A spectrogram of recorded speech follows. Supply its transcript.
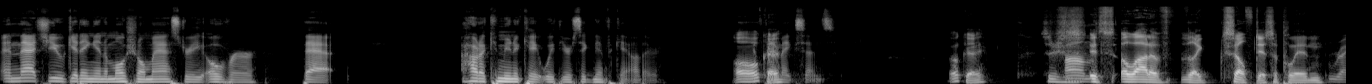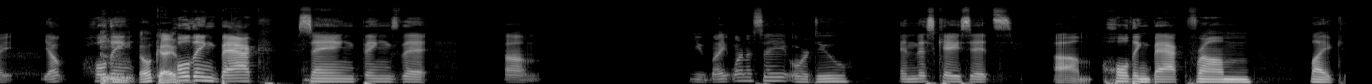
And that's you getting an emotional mastery over that how to communicate with your significant other. Oh, If that okay. makes sense. Okay. So just- Um, it's a lot of like self discipline. Right. Yep. Holding Okay. holding back saying things that um you might want to say or do. In this case it's um holding back from like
